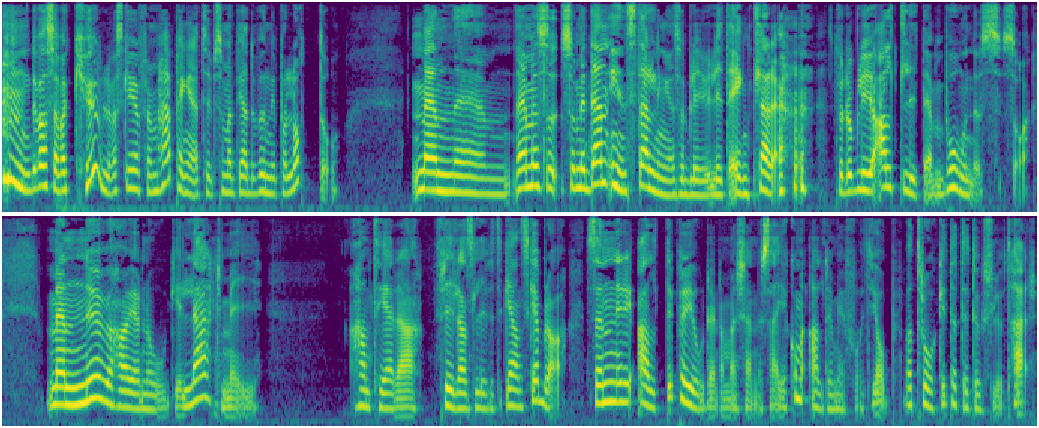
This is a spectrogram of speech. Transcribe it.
det var så vad kul, vad ska jag göra för de här pengarna? Typ som att jag hade vunnit på Lotto. Men, eh, nej men så, så, med den inställningen så blir det lite enklare. för då blir ju allt lite en bonus så. Men nu har jag nog lärt mig hantera frilanslivet ganska bra. Sen är det alltid perioder när man känner så här, jag kommer aldrig mer få ett jobb. Vad tråkigt att det tog slut här.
